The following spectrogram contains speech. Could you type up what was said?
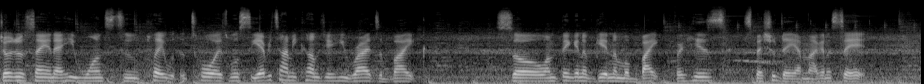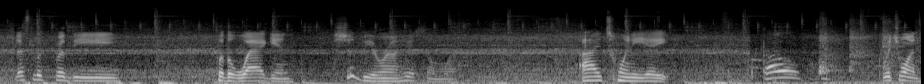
Jojo's saying that he wants to play with the toys. We'll see. Every time he comes here, he rides a bike. So I'm thinking of getting him a bike for his special day. I'm not gonna say it. Let's look for the for the wagon. Should be around here somewhere. I-28. Go. Which one?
